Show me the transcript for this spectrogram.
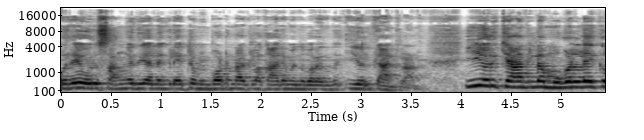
ഒരേ ഒരു സംഗതി അല്ലെങ്കിൽ ഏറ്റവും ഇമ്പോർട്ടന്റ് ആയിട്ടുള്ള കാര്യം എന്ന് പറയുന്നത് ഈ ഒരു ക്യാൻഡിലാണ് ഈ ഒരു ക്യാൻഡിലിന്റെ മുകളിലേക്ക്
